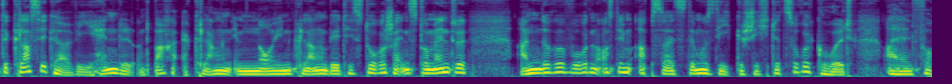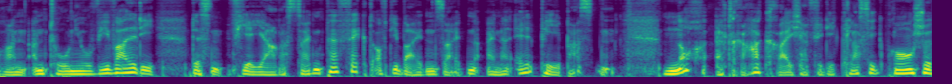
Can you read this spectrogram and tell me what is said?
Altbekannte Klassiker wie Händel und Bach erklangen im neuen Klangbild historischer Instrumente, andere wurden aus dem Abseits der Musikgeschichte zurückgeholt, allen voran Antonio Vivaldi, dessen vier Jahreszeiten perfekt auf die beiden Seiten einer LP passten. Noch ertragreicher für die Klassikbranche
